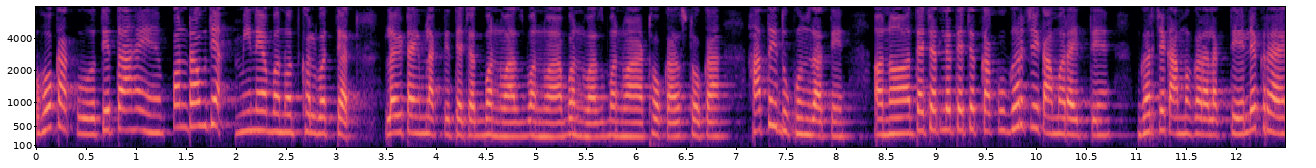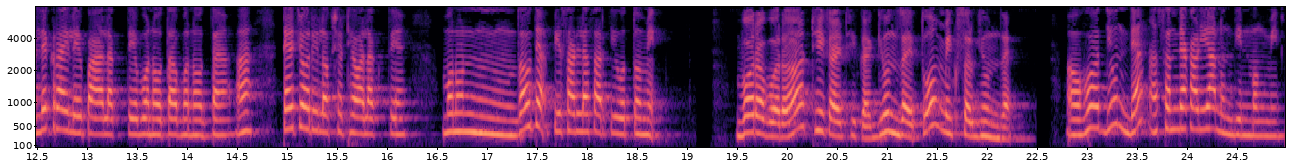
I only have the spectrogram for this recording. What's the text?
हो काकू ते तर आहे. पण राहू द्या मी नाही बनवत खलबत्त्यात. लई टाइम लागते त्याच्यात बनवास बनवा बनवास बनवा ठोकास ठोका. हातही दुखून जाते. आणि त्याच्यातल्या त्याच्यात काकू घरचे कामं राहते. घरचे कामं करावं लागते. लेकरा लेकरायले पाहावं लागते बनवता बनवता. हा? त्याच्यावरही लक्ष ठेवावं लागते. म्हणून जाऊ द्या पिसाडल्यासारखी होतो मी. बरं बरं. ठीक आहे ठीक आहे. घेऊन जाय तू मिक्सर घेऊन जाय. हो घेऊन द्या. संध्याकाळी आणून देईन मग मी.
